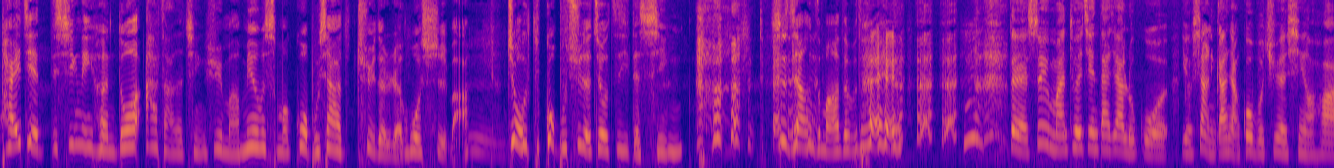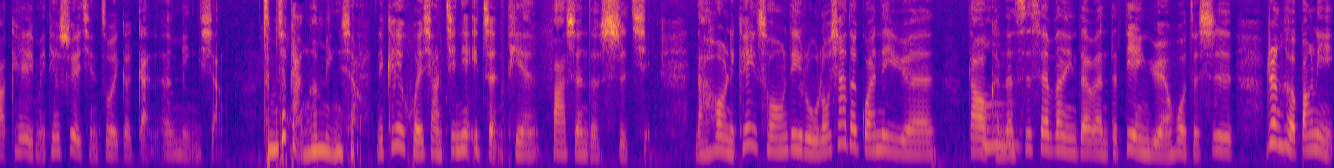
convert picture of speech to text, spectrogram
排解心里很多阿杂的情绪吗？没有什么过不下去的人或事吧？嗯，就过不去的只有自己的心，是这样子吗？对不对？对，所以蛮推荐大家，如果有像你刚刚讲过不去的心的话，可以每天睡前做一个感恩冥想。怎么叫感恩冥想？你可以回想今天一整天发生的事情，然后你可以从例如楼下的管理员。到可能是 Seven Eleven 的店员，嗯、或者是任何帮你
